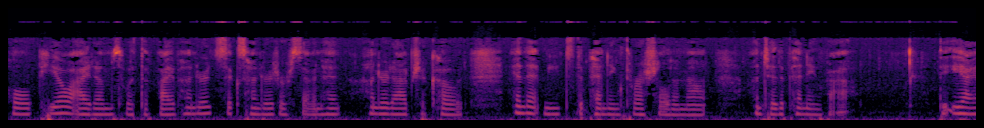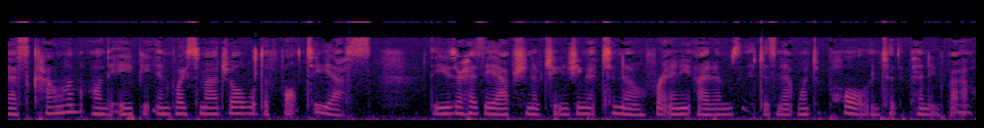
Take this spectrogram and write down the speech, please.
pull PO items with the 500, 600, or 700 object code and that meets the pending threshold amount onto the pending file. The EIS column on the AP Invoice module will default to yes. The user has the option of changing it to no for any items it does not want to pull into the pending file.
